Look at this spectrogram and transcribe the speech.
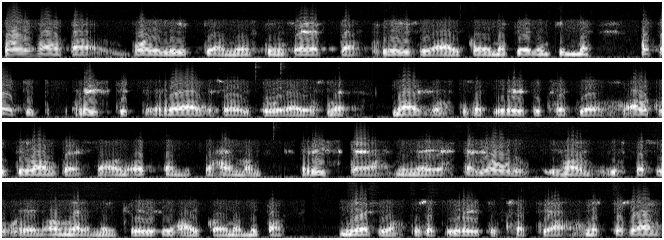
toisaalta voi liittyä myöskin se, että kriisiaikoina tietenkin ne otetut riskit realisoituu ja jos ne naisjohtoiset yritykset jo alkutilanteessa on ottanut vähemmän riskejä, niin ne ei ehkä joudu ihan yhtä suuriin ongelmiin kriisiaikoina, mitä miesjohtoiset yritykset. Ja nyt tosiaan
